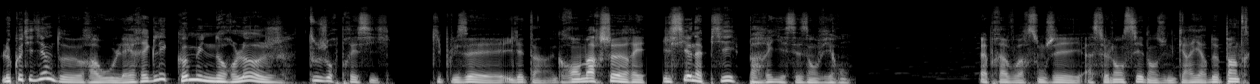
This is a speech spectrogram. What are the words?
le quotidien de Raoul est réglé comme une horloge, toujours précis. Qui plus est, il est un grand marcheur et il sillonne à pied Paris et ses environs. Après avoir songé à se lancer dans une carrière de peintre,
